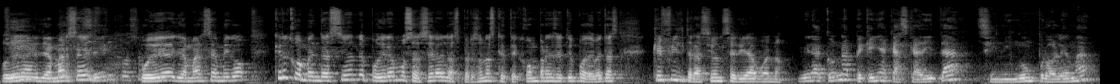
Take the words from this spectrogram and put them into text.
¿Pudiera Sí, llamarse? sí. ¿Pudiera llamarse, amigo? ¿Qué recomendación le pudiéramos hacer a las personas que te compran ese tipo de betas? ¿Qué filtración sería bueno? Mira, con una pequeña cascadita, sin ningún problema.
